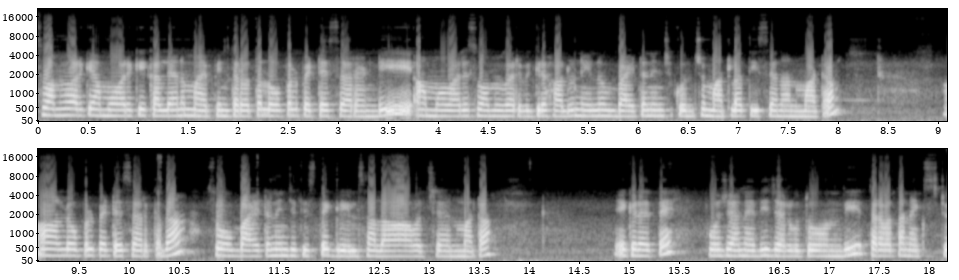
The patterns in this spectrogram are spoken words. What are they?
స్వామివారికి అమ్మవారికి కళ్యాణం అయిపోయిన తర్వాత లోపల పెట్టేశారండి. అమ్మవారి స్వామివారి విగ్రహాలు నేను బయట నుంచి కొంచెం అట్లా తీసాను అనమాట లోపల పెట్టేశారు కదా. సో బయట నుంచి తీస్తే గ్రిల్స్ అలా వచ్చాయన్నమాట. ఇక్కడైతే పూజ అనేది జరుగుతూ ఉంది. తర్వాత నెక్స్ట్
